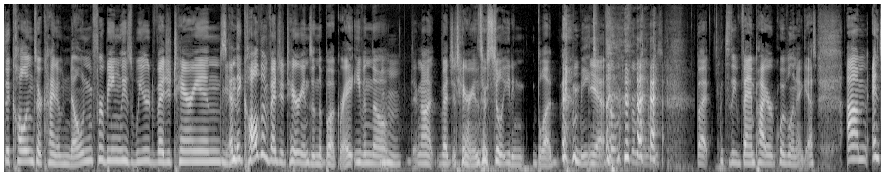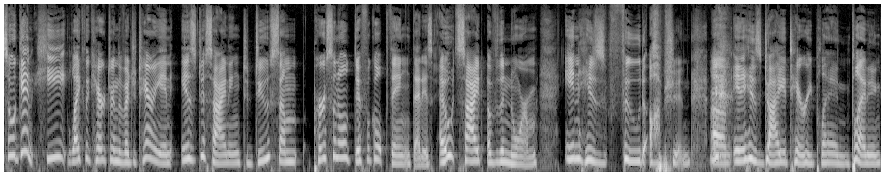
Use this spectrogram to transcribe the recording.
The Cullens are kind of known for being these weird vegetarians, and they call them vegetarians in the book, right? Even though mm-hmm. they're not vegetarians, they're still eating blood meat Yeah. from, from animals. But it's the vampire equivalent, I guess. Um, and so again, he, like the character in the vegetarian, is deciding to do some personal, difficult thing that is outside of the norm in his food option, um, in his dietary plan planning.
